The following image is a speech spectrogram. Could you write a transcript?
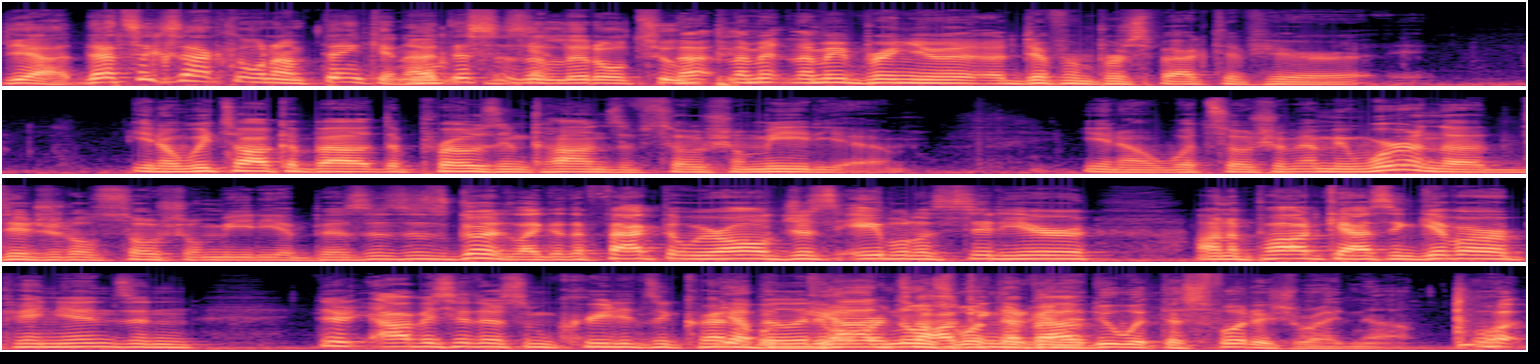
yeah, that's exactly what I'm thinking. Uh, this is a little too. let, let me let me bring you a, a different perspective here. You know, we talk about the pros and cons of social media. You know, what social I mean, we're in the digital social media business. It's good. Like the fact that we're all just able to sit here on a podcast and give our opinions and there, obviously there's some credence and yeah, but credibility God what we're knows talking what they're going to do with this footage right now. Well,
